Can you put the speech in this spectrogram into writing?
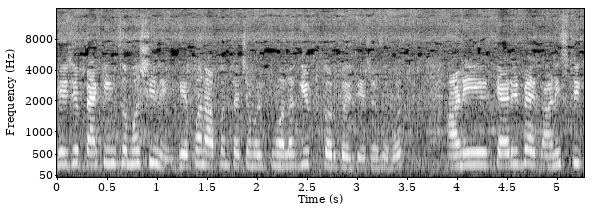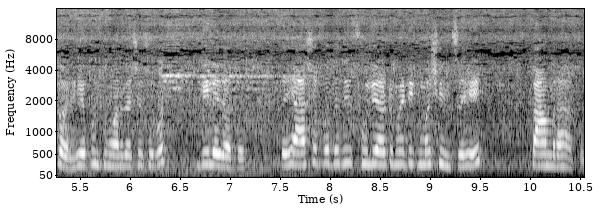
हे जे पॅकिंगचं मशीन आहे हे पण आपण त्याच्यामध्ये तुम्हाला गिफ्ट करतो आहे त्याच्यासोबत. आणि कॅरी बॅग आणि स्टिकर हे पण तुम्हाला त्याच्यासोबत दिले जातात. तर ह्या अशा पद्धतीत फुली ऑटोमॅटिक मशीनचं हे काम राहतं.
